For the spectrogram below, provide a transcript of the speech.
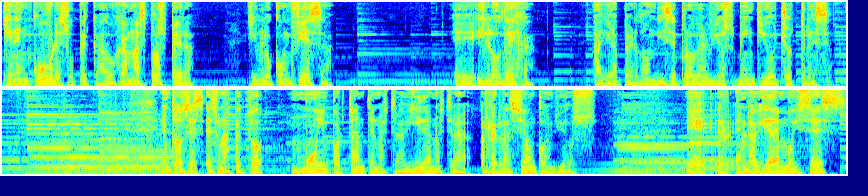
Quien encubre su pecado jamás prospera quien lo confiesa eh, y lo deja, haya perdón, dice Proverbios 28:13. Entonces es un aspecto muy importante en nuestra vida, nuestra relación con Dios. Eh, er, en la vida de Moisés,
